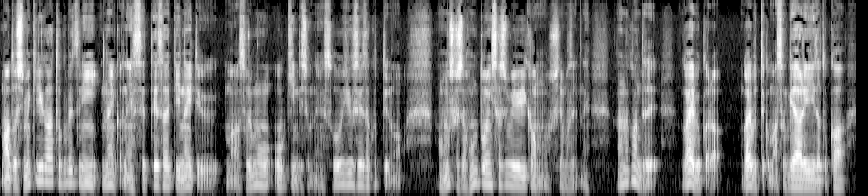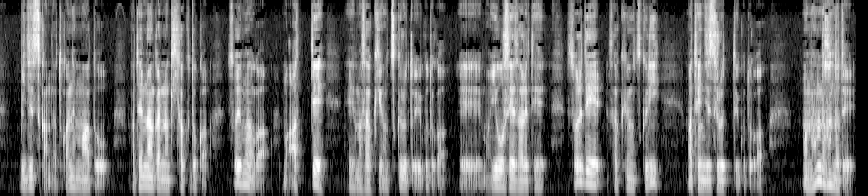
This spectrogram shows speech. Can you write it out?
まあ、あと締め切りが特別に何かね、設定されていないという、まあ、それも大きいんでしょうね。そういう制作っていうのは、まあ、もしかしたら本当に久しぶりかもしれませんね。なんだかんだで、外部から、外部っていうか、まあ、そのギャラリーだとか、美術館だとかね、まあ、あと、まあ、展覧会の企画とか、そういうものが、まあ、あって、えー、まあ、作品を作るということが、えー、まあ、要請されて、それで作品を作り、まあ、展示するっていうことが、まあ、なんだかんだで、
